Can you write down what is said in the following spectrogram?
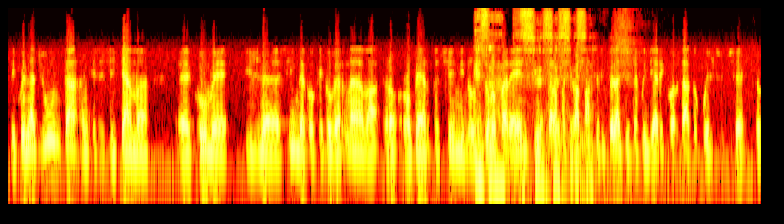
di quella giunta anche se si chiama eh, come il sindaco che governava, però Roberto Cenni non esatto, sono parenti, sì, però sì, faceva sì, parte di quella giunta, quindi ha ricordato quel successo.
